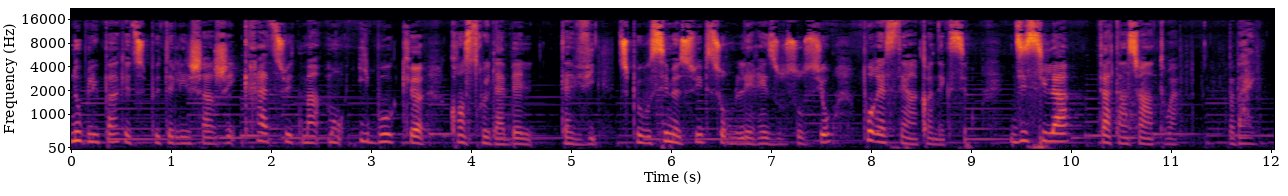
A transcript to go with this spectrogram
N'oublie pas que tu peux télécharger gratuitement mon e-book Construire la belle ta vie. Tu peux aussi me suivre sur les réseaux sociaux pour rester en connexion. D'ici là, fais attention à toi. Bye bye.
